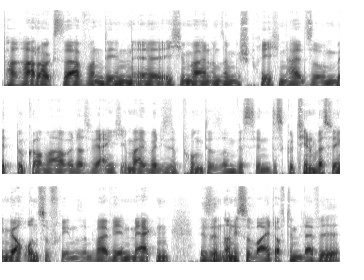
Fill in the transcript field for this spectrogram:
Paradoxa, von denen äh, ich immer in unseren Gesprächen halt so mitbekommen habe, dass wir eigentlich immer über diese Punkte so ein bisschen diskutieren, weswegen wir auch unzufrieden sind, weil wir eben merken, wir sind noch nicht so weit auf dem Level,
